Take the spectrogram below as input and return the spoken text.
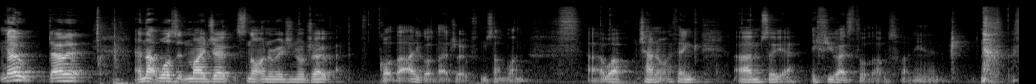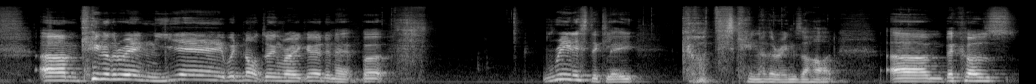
No, damn it. And that wasn't my joke. It's not an original joke. I got that. I got that joke from someone. Uh, well, channel, I think. Um, so yeah, if you guys thought that was funny, then. um, King of the Ring, yay! We're not doing very good in it, but realistically, God, these King of the Rings are hard. Um, because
